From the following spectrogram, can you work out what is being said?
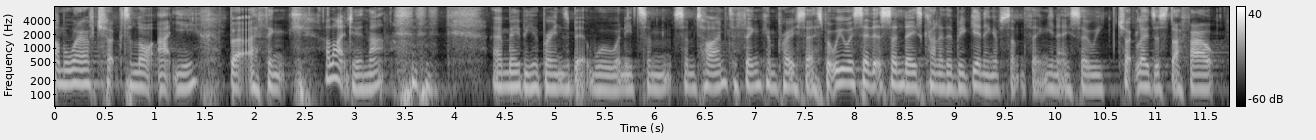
I'm aware I've chucked a lot at you, but I think I like doing that. and maybe your brain's a bit woo and needs some some time to think and process. But we always say that Sunday's kind of the beginning of something, you know. So we chuck loads of stuff out,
